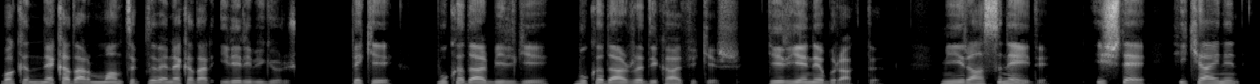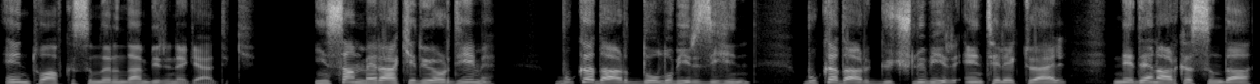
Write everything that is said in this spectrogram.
Bakın ne kadar mantıklı ve ne kadar ileri bir görüş. Peki bu kadar bilgi, bu kadar radikal fikir geriye ne bıraktı? Mirası neydi? İşte hikayenin en tuhaf kısımlarından birine geldik. İnsan merak ediyor değil mi? Bu kadar dolu bir zihin, bu kadar güçlü bir entelektüel neden arkasında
